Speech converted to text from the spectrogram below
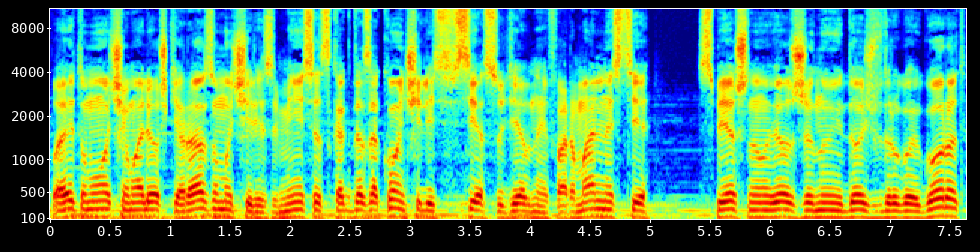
поэтому отчим Алешки разума через месяц, когда закончились все судебные формальности, спешно увез жену и дочь в другой город.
